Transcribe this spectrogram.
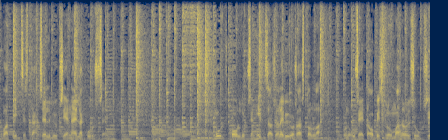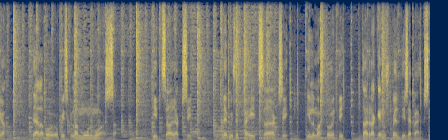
ovat itsestäänselvyyksiä näillä kursseilla. Nord-koulutuksen hitsaus- ja levyosastolla on useita opiskelumahdollisuuksia. Täällä voi opiskella muun muassa hitsaajaksi, levyseppähitsaajaksi, ilmastointi- tai rakennuspeltisepäksi.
